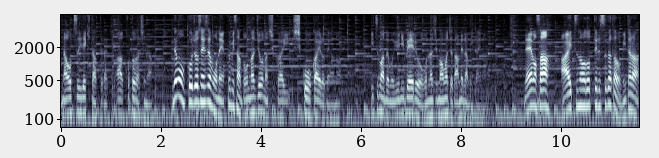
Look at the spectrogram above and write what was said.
名を継いできたってだけあことだしな。でも校長先生もねふみさんと同じような思考思考回路であのいつまでもユニベールを同じままじゃダメだみたいな。でもさあいつの踊ってる姿を見たら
